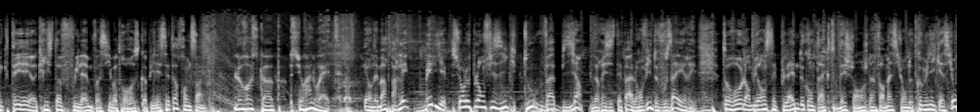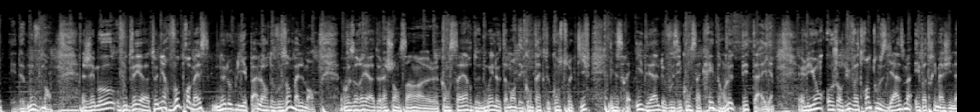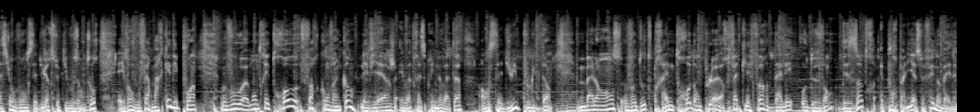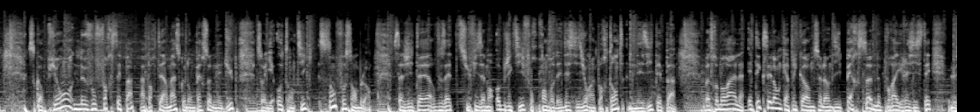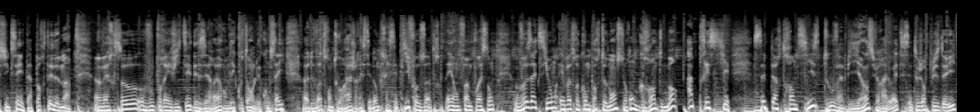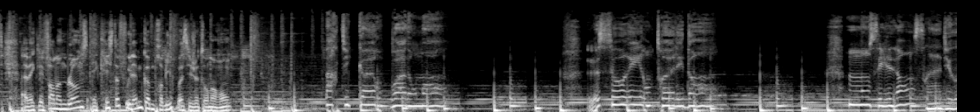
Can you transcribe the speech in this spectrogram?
euh, Christophe Willem. Voici votre horoscope. Il est 7h35. L'horoscope sur Alouette. Et on démarre par les béliers. Sur le plan physique, tout va bien. Ne résistez pas à l'envie de vous aérer. Taureau, l'ambiance est pleine de contacts, d'échanges, d'informations, de communication et de mouvements. Gémeaux, vous devez euh, tenir vos promesses. Ne l'oubliez pas lors de vos emballements. Vous aurez euh, de la chance, hein, euh, le cancer, de nouer notamment des contacts constructifs. Il serait idéal de vous y consacrer dans le détail. Lion, aujourd'hui, votre enthousiasme et votre imagination vont séduire ceux qui vous entourent et vont vous faire marquer des points. Vous euh, montrez trop fort convaincant, les vierges, et votre esprit en séduit plus d'un. Balance, vos doutes prennent trop d'ampleur. Faites l'effort d'aller au-devant des autres pour pallier à ce phénomène. Scorpion, ne vous forcez pas à porter un masque dont personne n'est dupe. Soyez authentique, sans faux semblant. Sagittaire, vous êtes suffisamment objectif pour prendre des décisions importantes. N'hésitez pas. Votre morale est excellent, Capricorne, ce lundi. Personne ne pourra y résister. Le succès est à portée de main. Verseau, vous pourrez éviter des erreurs en écoutant le conseil de votre entourage. Restez donc réceptif aux autres. Et enfin, Poisson, vos actions et votre comportement seront grandement appréciés. 7h36, tout va bien sur Alouette. C'est toujours plus de hits avec les Four Blondes et Christophe Willem comme promis. Voici Je tourne en rond. Parti cœur au bois le sourire entre les dents, mon silence radio.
